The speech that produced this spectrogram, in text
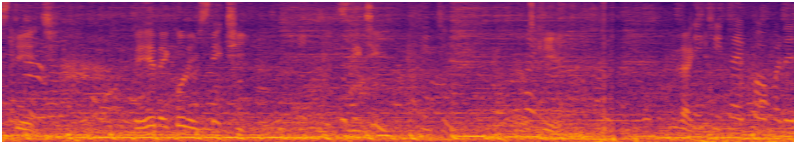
Stitch. But here they call him Stitchy. Stitchy. That was cute. You like it? Tiki take over the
